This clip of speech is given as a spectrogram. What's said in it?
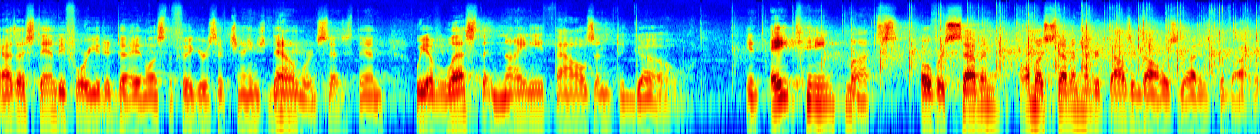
As I stand before you today, unless the figures have changed downward since then, we have less than 90,000 to go. In 18 months, over seven, almost $700,000 God has provided.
